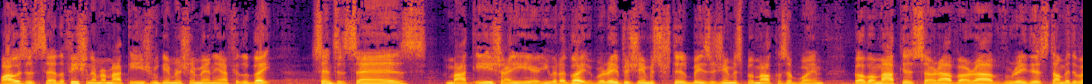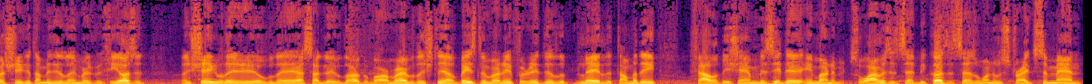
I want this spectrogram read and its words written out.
Why was it said? Since it says Makish, I hear even a guy. For Shemesh still base Shemesh b'malchus aboim. Baba Makis Sarav Arav Redis Tamid Vashig Tamid Lemer V'chiyazit. And Sheik V'leil V'leil Asagay V'lark B'armer V'lishtel based on V'rei for Redil V'leil Tamid Shall be Shem Bezideh Imanim. So why was it said? Because it says one who strikes a man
